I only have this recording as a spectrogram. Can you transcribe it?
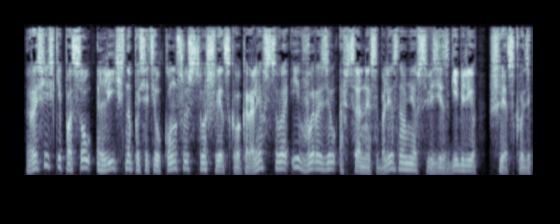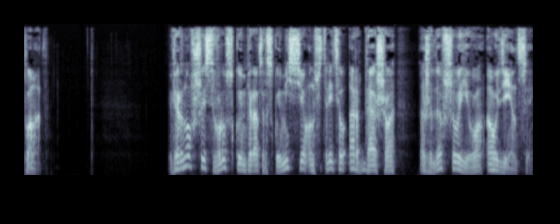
российский посол лично посетил консульство шведского королевства и выразил официальные соболезнования в связи с гибелью шведского дипломата. Вернувшись в русскую императорскую миссию, он встретил Ардашева, ожидавшего его аудиенции.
